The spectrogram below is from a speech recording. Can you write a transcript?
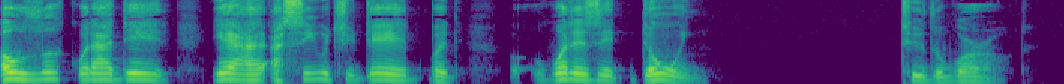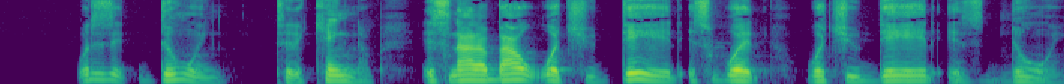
Oh, look what I did. Yeah, I, I see what you did, but what is it doing to the world? What is it doing to the kingdom? It's not about what you did, it's what what you did is doing.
